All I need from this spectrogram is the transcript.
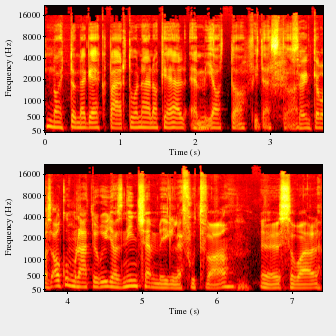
nagy tömegek pártolnának el emiatt a Fidesztől. Szerintem az akkumulátor ügy az nincsen még lefutva, szóval,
